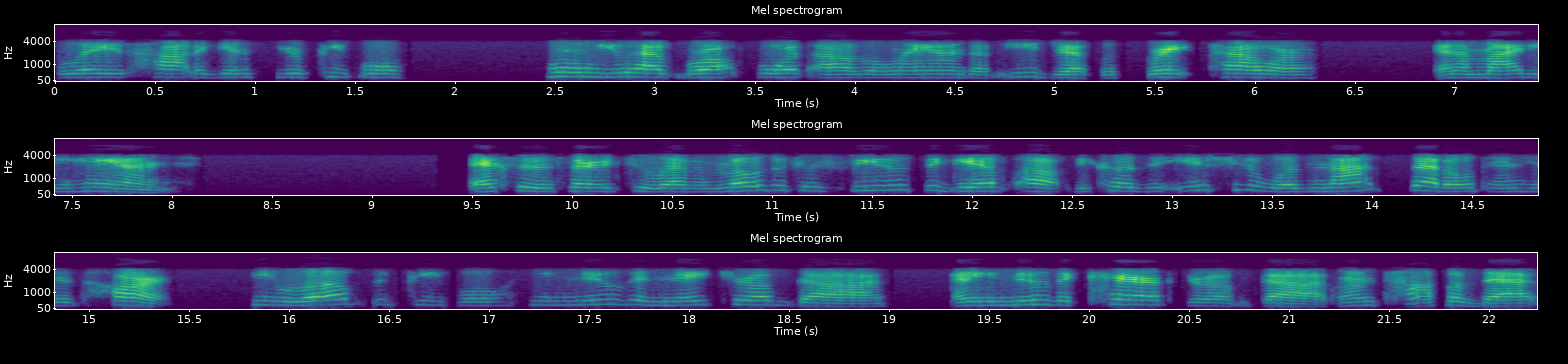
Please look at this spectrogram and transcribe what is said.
blaze hot against your people, whom you have brought forth out of the land of Egypt with great power and a mighty hand. Exodus 32:11. Moses refused to give up because the issue was not settled in his heart. He loved the people, he knew the nature of God, and he knew the character of God. On top of that,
